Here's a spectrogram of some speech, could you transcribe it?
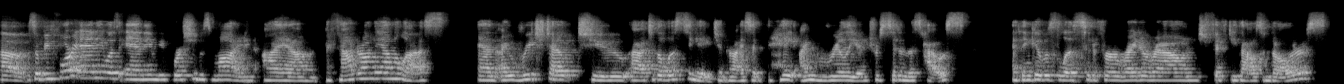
um, so before Annie was Annie, and before she was mine, I um, I found her on the MLS and I reached out to uh, to the listing agent and I said, "Hey, I'm really interested in this house. I think it was listed for right around fifty thousand dollars,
